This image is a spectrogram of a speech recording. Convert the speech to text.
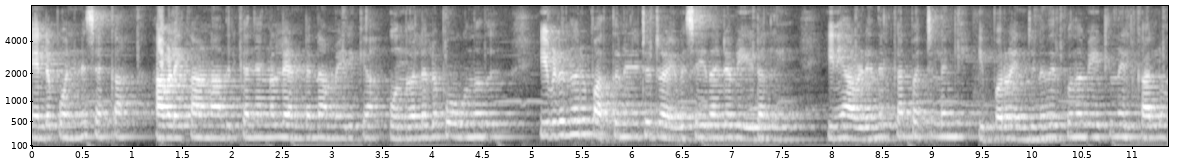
എന്റെ പൊന്നിന് ചെക്ക അവളെ കാണാതിരിക്കാൻ ഞങ്ങൾ ലണ്ടൻ അമേരിക്ക ഒന്നുമല്ലല്ലോ പോകുന്നത്. ഇവിടുന്ന് ഒരു പത്ത് മിനിറ്റ് ഡ്രൈവ് ചെയ്ത എന്റെ വീടല്ലേ? ഇനി അവിടെ നിൽക്കാൻ പറ്റില്ലെങ്കിൽ ഇപ്പോൾ റെന്റിന് നിൽക്കുന്ന വീട്ടിൽ നിൽക്കാമല്ലോ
